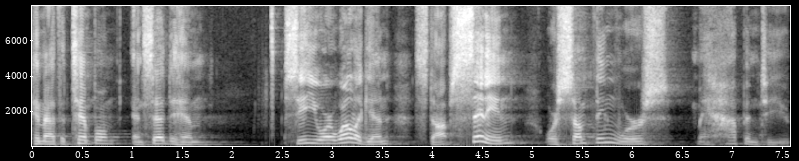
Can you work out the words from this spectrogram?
him at the temple and said to him, See, you are well again. Stop sinning, or something worse may happen to you.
